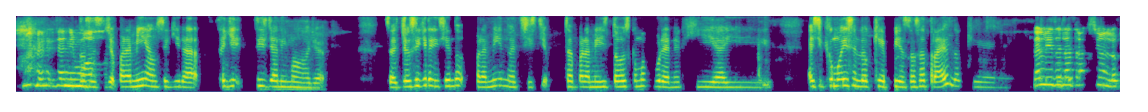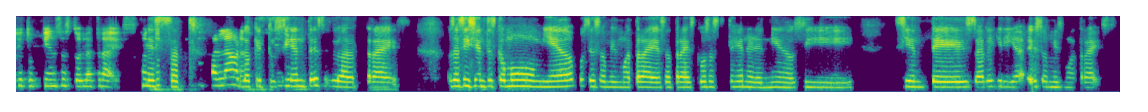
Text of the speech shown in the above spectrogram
ya ni modo. Entonces, yo, para mí aún seguirá, segui- sí, ya ni modo, ya. O sea, yo seguiré diciendo, para mí no existió. O sea, para mí todo es como pura energía y así como dicen, lo que piensas atraes, lo que... La ley de la atracción, lo que tú piensas, tú lo atraes. Con tus Exacto. palabras. Lo que tú sientes, lo atraes. O sea, si sientes como miedo, pues eso mismo atraes, atraes cosas que te generen miedo. Si sientes alegría, eso mismo atraes.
